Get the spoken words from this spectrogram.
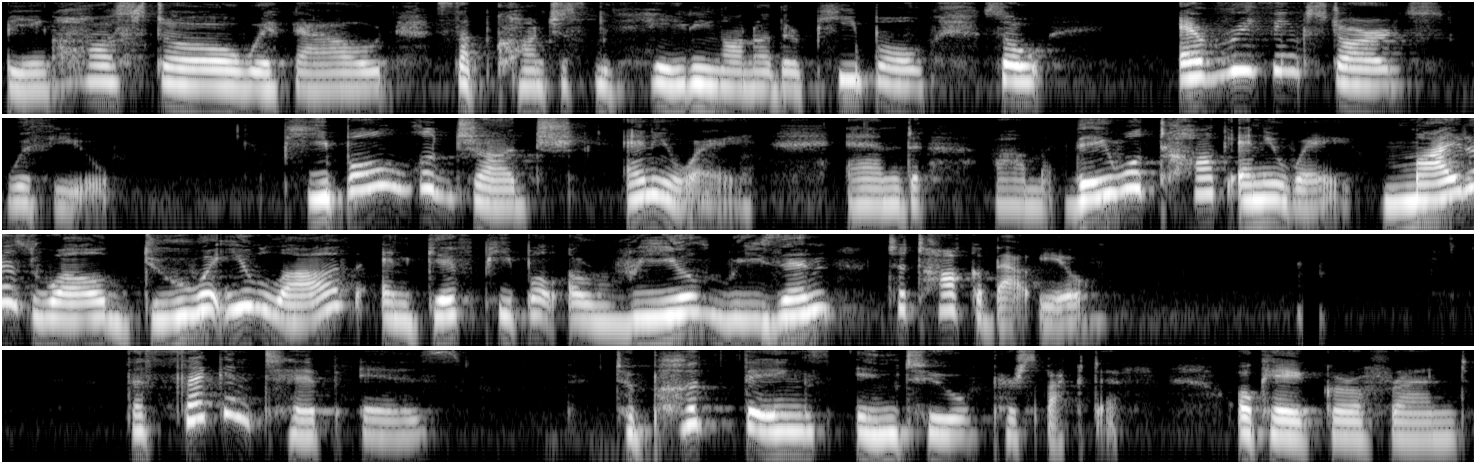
being hostile, without subconsciously hating on other people. So everything starts with you. People will judge anyway, and um, they will talk anyway. Might as well do what you love and give people a real reason to talk about you. The second tip is to put things into perspective. Okay, girlfriend,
